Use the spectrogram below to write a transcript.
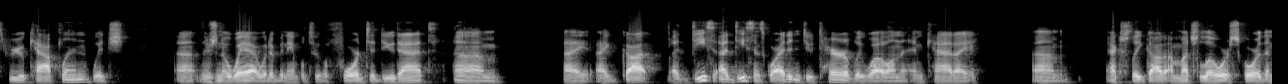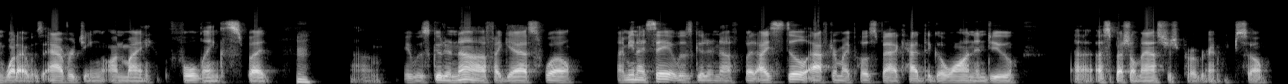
through Kaplan, which uh, there's no way I would have been able to afford to do that. Um, I I got a decent a decent score. I didn't do terribly well on the MCAT. I um, actually got a much lower score than what I was averaging on my full lengths, but hmm. um, it was good enough, I guess. Well, I mean, I say it was good enough, but I still, after my post back, had to go on and do uh, a special master's program. So,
